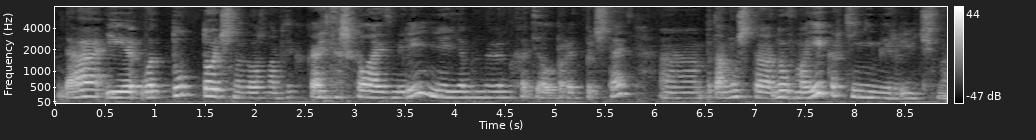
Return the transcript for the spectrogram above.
Да, и вот тут точно должна быть какая-то шкала измерения, я бы, наверное, хотела про это почитать, а, потому что, ну, в моей картине мира лично,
